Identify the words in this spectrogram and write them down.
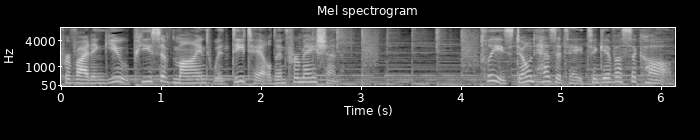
providing you peace of mind with detailed information. Please don't hesitate to give us a call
